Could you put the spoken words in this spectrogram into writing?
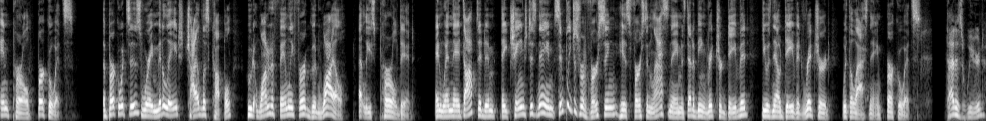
and Pearl Berkowitz. The Berkowitzes were a middle aged, childless couple who'd wanted a family for a good while. At least Pearl did. And when they adopted him, they changed his name, simply just reversing his first and last name. Instead of being Richard David, he was now David Richard with the last name Berkowitz. That is weird.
